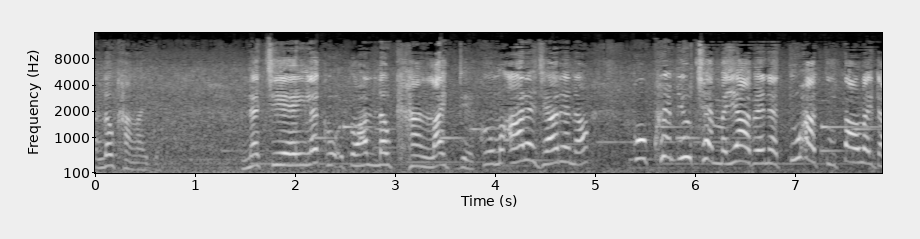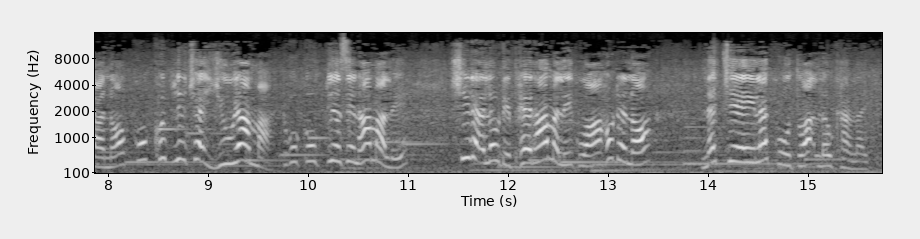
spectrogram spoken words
အလောက်ခံလိုက်တယ်နှစ်ချိန်လက်ကိုအသွားလောက်ခံလိုက်တယ်ကိုမအားတဲ့ကြားတဲ့နော်ကိုခွင့်ပြုချက်မရဘဲနဲ့သူဟာသူတောက်လိုက်တာနော်ကိုခွင့်ပြုချက်ယူရမှာကိုကိုပြင်ဆင်ထားမှာလေ ရှိတဲ့အလုပ်တွေဖယ်ထားမလေးကွာဟုတ်တယ်နော်နှစ်ချိန်လဲကိုသွားအလုပ်ခံလိုက်တယ်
